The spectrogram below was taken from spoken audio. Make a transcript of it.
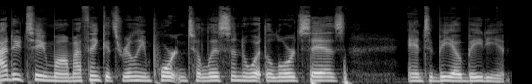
I do too, Mom. I think it's really important to listen to what the Lord says and to be obedient.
